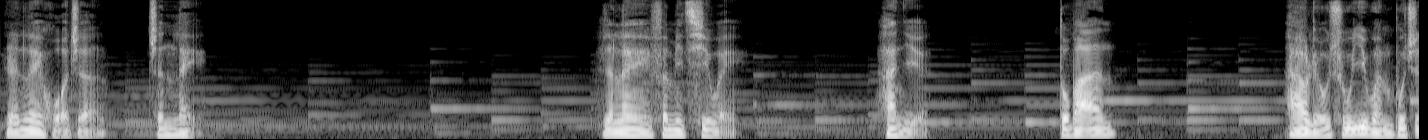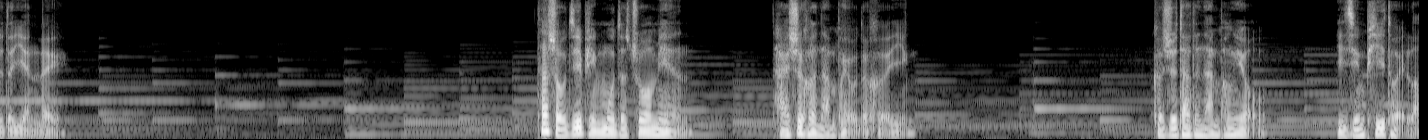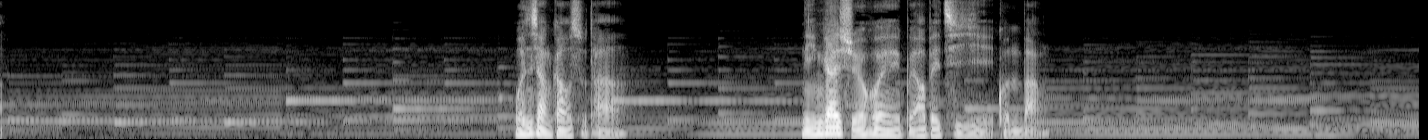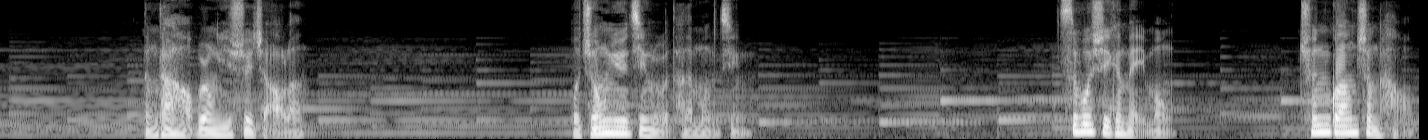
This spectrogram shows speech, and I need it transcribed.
人类活着真累。人类分泌气味、汗液、多巴胺，还要流出一文不值的眼泪。她手机屏幕的桌面还是和男朋友的合影，可是她的男朋友已经劈腿了。我很想告诉他，你应该学会不要被记忆捆绑。等他好不容易睡着了，我终于进入了他的梦境，似乎是一个美梦。春光正好，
